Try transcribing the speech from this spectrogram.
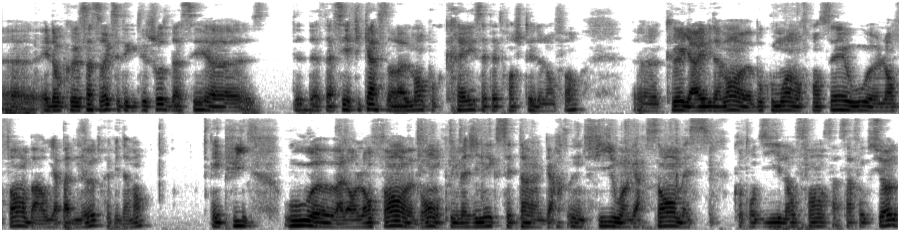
euh, et donc euh, ça, c'est vrai que c'était quelque chose d'assez euh, efficace dans l'allemand pour créer cette étrangeté de l'enfant. Euh, qu'il y a évidemment beaucoup moins en français où l'enfant, bah, où il n'y a pas de neutre évidemment, et puis où alors l'enfant, bon, on peut imaginer que c'est un une fille ou un garçon, mais quand on dit l'enfant, ça, ça fonctionne,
